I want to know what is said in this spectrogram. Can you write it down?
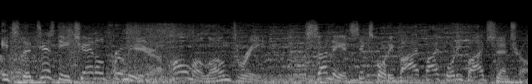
It's the Disney Channel premiere of Home Alone 3. Sunday at 645, 545 Central.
